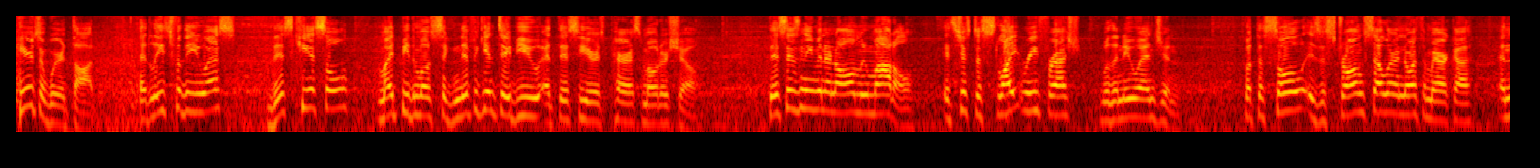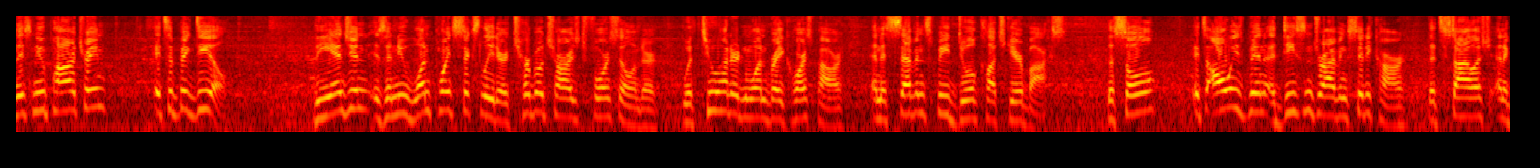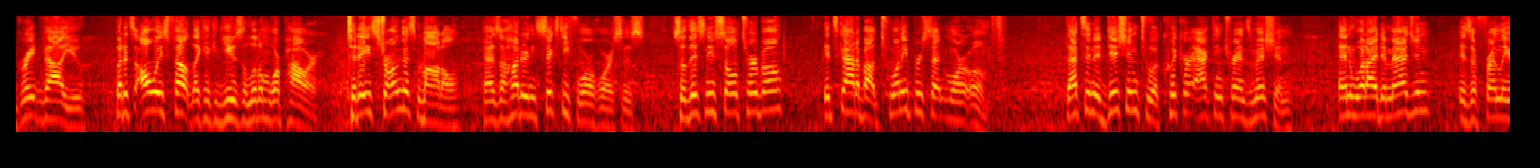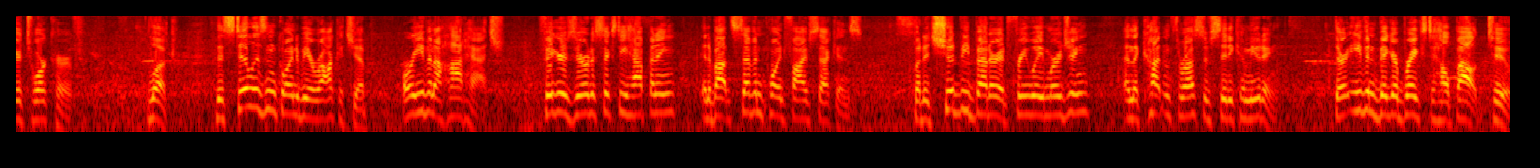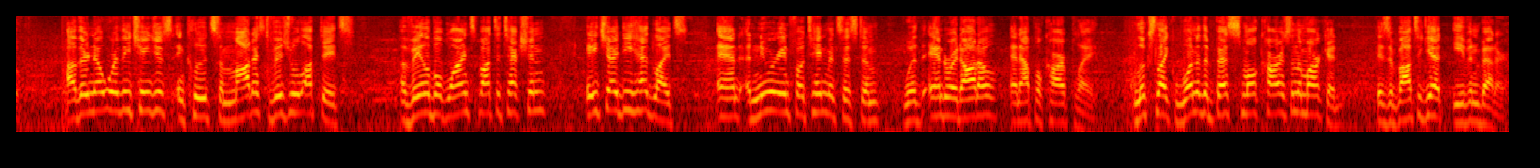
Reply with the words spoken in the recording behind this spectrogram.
Here's a weird thought. At least for the US, this Kia Soul might be the most significant debut at this year's Paris Motor Show. This isn't even an all-new model, it's just a slight refresh with a new engine. But the Soul is a strong seller in North America, and this new powertrain, it's a big deal. The engine is a new 1.6-liter turbocharged four-cylinder with 201 brake horsepower and a seven-speed dual-clutch gearbox. The Soul, it's always been a decent driving city car that's stylish and a great value, but it's always felt like it could use a little more power. Today's strongest model has 164 horses, so this new Soul Turbo, it's got about 20% more oomph. That's in addition to a quicker acting transmission and what I'd imagine is a friendlier torque curve. Look, this still isn't going to be a rocket ship or even a hot hatch. Figure 0 to 60 happening in about 7.5 seconds. But it should be better at freeway merging and the cut and thrust of city commuting. There are even bigger brakes to help out, too. Other noteworthy changes include some modest visual updates, available blind spot detection, HID headlights, and a newer infotainment system with Android Auto and Apple CarPlay. Looks like one of the best small cars in the market is about to get even better.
